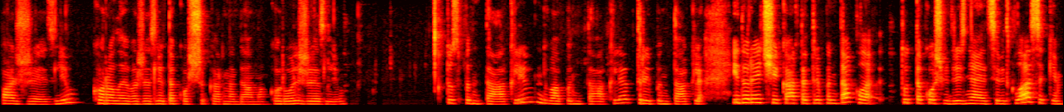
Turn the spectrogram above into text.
паш жезлів, королева жезлів, також шикарна дама, король жезлів. Туз пентаклів, два пентакля, три пентакля. І, до речі, карта три пентакла тут також відрізняється від класики,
